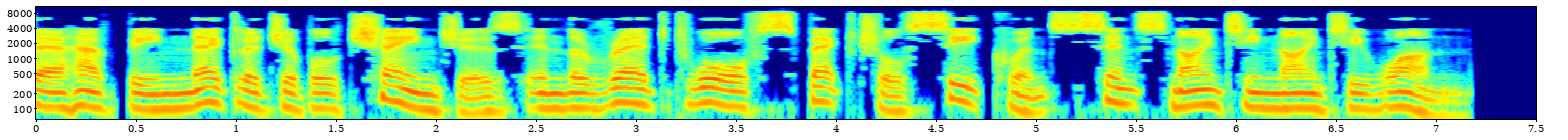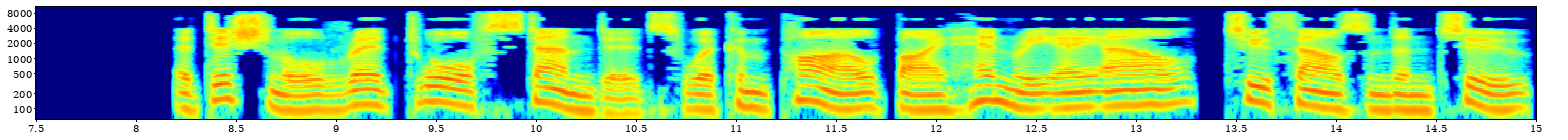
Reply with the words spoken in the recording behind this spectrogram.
there have been negligible changes in the red dwarf spectral sequence since 1991. Additional red dwarf standards were compiled by Henry A. al. 2002,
